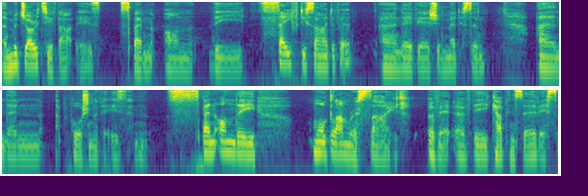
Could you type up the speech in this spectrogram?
A majority of that is spent on the safety side of it and aviation medicine. And then a proportion of it is then spent on the more glamorous side of it, of the cabin service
